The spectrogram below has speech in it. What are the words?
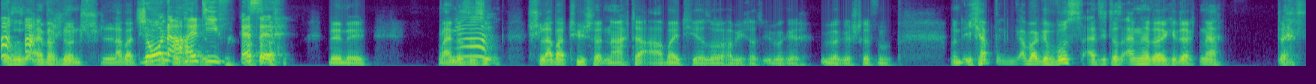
das ist einfach nur ein Schlabber-T-Shirt. Jonah, das ich halt die Fresse. Nee, nee. Nein, das ist so Schlabber-T-Shirt nach der Arbeit hier, so habe ich das überge übergestriffen. Und ich habe aber gewusst, als ich das anhörte, habe ich gedacht, na, das,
